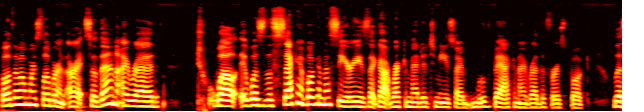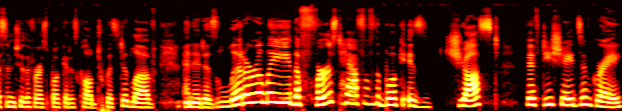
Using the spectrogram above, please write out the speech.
Both of them were slow burns. All right, so then I read. Tw- well, it was the second book in the series that got recommended to me, so I moved back and I read the first book. Listened to the first book. It is called Twisted Love, and it is literally the first half of the book is just Fifty Shades of Grey.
